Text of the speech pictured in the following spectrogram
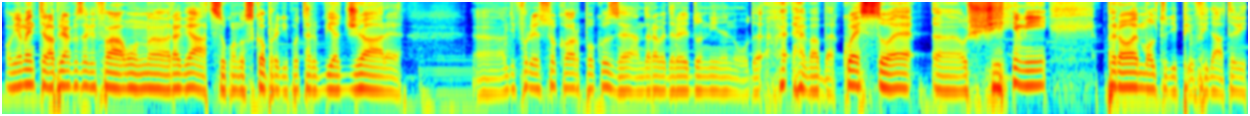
Ovviamente la prima cosa che fa un ragazzo quando scopre di poter viaggiare uh, al di fuori del suo corpo cos'è? Andare a vedere le donnine nude. E eh, vabbè, questo è uh, Oshimi, però è molto di più, fidatevi.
